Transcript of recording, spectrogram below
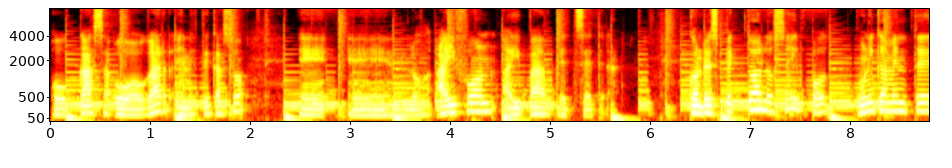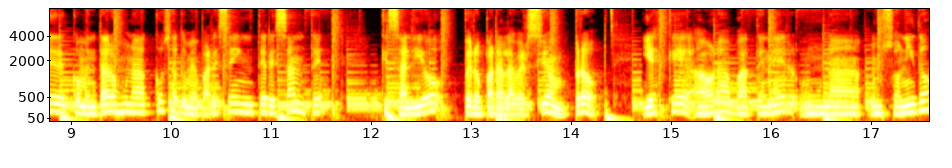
o casa o hogar, en este caso, eh, en los iPhone, iPad, etc. Con respecto a los AirPods, únicamente comentaros una cosa que me parece interesante salió, pero para la versión Pro. Y es que ahora va a tener un sonido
